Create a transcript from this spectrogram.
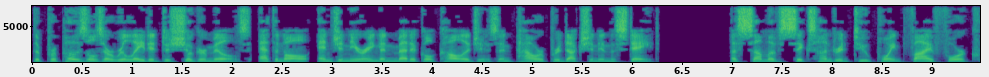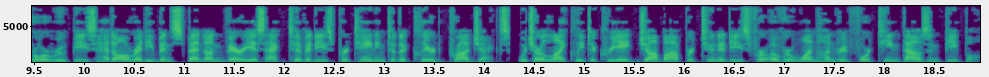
The proposals are related to sugar mills, ethanol, engineering and medical colleges and power production in the state. A sum of 602.54 crore rupees had already been spent on various activities pertaining to the cleared projects, which are likely to create job opportunities for over 114,000 people.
